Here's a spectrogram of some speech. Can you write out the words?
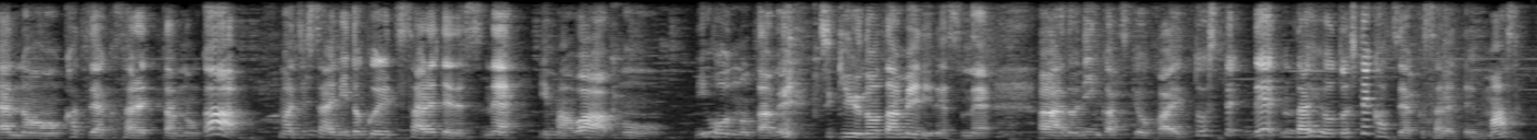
あの、活躍されてたのが、まあ実際に独立されてですね、今はもう、日本のため、地球のためにですね、あの、妊活協会として、で、代表として活躍されています。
